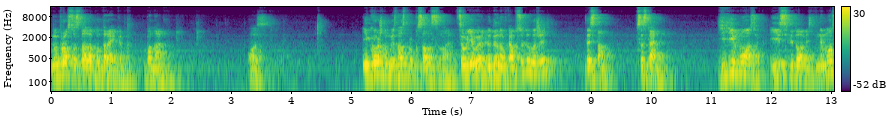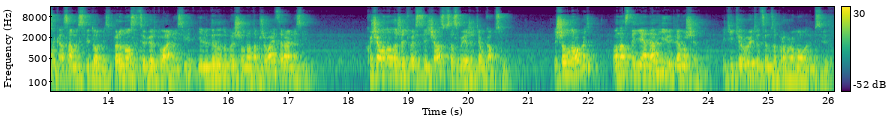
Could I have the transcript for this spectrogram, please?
Ми просто стали батарейками, банально. Ось. І кожному із нас прописали сценарій. Це уяви, людина в капсулі лежить десь там, в системі. Її мозок, її свідомість, не мозок, а саме свідомість, переноситься в віртуальний світ, і людина думає, що вона там жива, і це реальний світ. Хоча вона лежить весь цей час, все своє життя в капсулі. І що вона робить? Вона стає енергією для машин, які керують оцим запрограмованим світом.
